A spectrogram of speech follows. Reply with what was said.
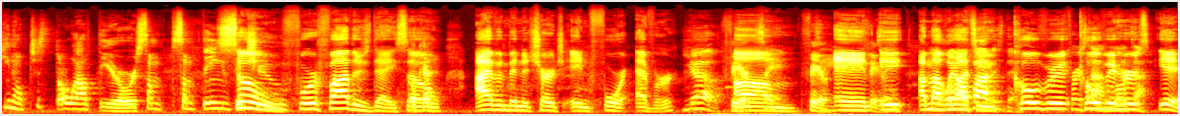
you know, just throw out there or some some things So that you for Father's Day, so Okay. I haven't been to church in forever. Yo, Fair, Um, fair, and fair. it, I'm not I gonna went lie on to you. Day. COVID, First COVID long hurts. time. Yeah,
